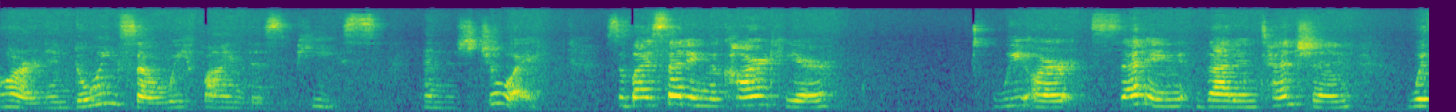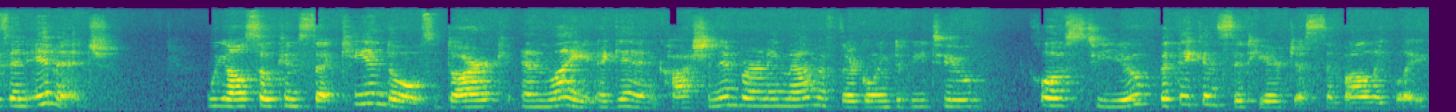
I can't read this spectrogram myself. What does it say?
are. And in doing so, we find this peace and this joy. So by setting the card here, we are setting that intention with an image. We also can set candles, dark and light. Again, caution in burning them if they're going to be too close to you, but they can sit here just symbolically.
